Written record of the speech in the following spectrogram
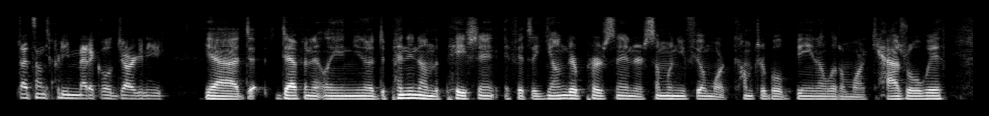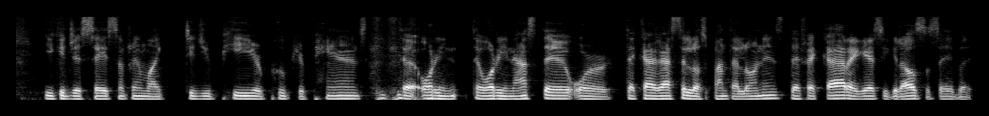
That sounds pretty medical jargony yeah, d- definitely. And, you know, depending on the patient, if it's a younger person or someone you feel more comfortable being a little more casual with, you could just say something like, Did you pee or poop your pants? te, orin- te orinaste or te cagaste los pantalones? Defecar, I guess you could also say, but.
